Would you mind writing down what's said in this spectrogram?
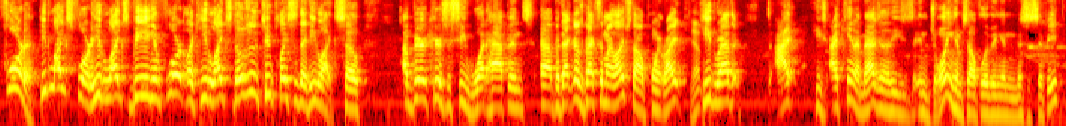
Florida. He likes Florida. He likes being in Florida. Like he likes those are the two places that he likes. So I'm very curious to see what happens. Uh, but that goes back to my lifestyle point, right? Yep. He'd rather I he's I can't imagine that he's enjoying himself living in Mississippi.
